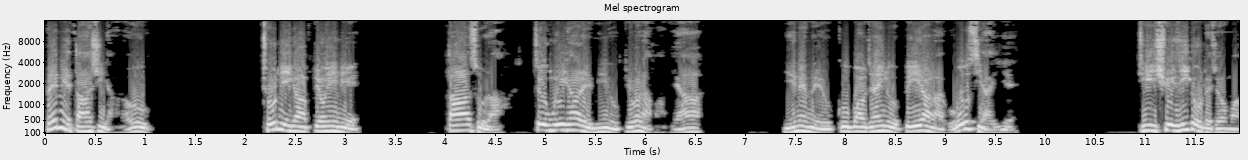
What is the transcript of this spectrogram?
ဘယ်နဲ့သားရှိတာတော့ထိုးနေကပြောရင်းနဲ့သားဆိုတာကျုံမွေးထားတဲ့မင်းကိုပြောတာပါဗျာရင်းနာမည်ကိုကိုပေါချိုင်းလို့ပေးရတာကိုဆရာကြီးရဲ့ဒီရွှေစည်းကုန်တဲ့ကြောမှာ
